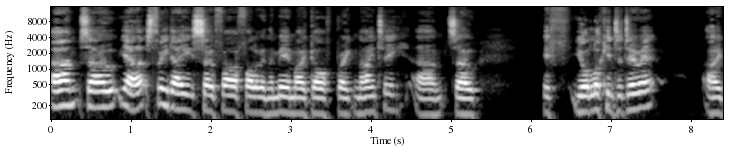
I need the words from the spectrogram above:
Um, so yeah, that's three days so far following the Me and My Golf Break 90. Um, so if you're looking to do it, I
